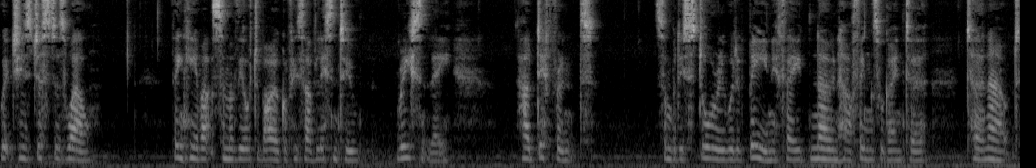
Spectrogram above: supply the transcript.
which is just as well. Thinking about some of the autobiographies I've listened to recently, how different somebody's story would have been if they'd known how things were going to turn out.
